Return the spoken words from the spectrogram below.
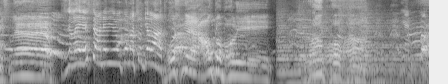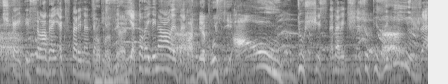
mě, Zleje se a to, na co dělat. pust mě, auto bolí. Proboha. Jen počkej, ty slavnej experimente, ty světovej vynáleze. Ať mě pustí, au! Duši z tebe vytřesu, ty zvíře.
